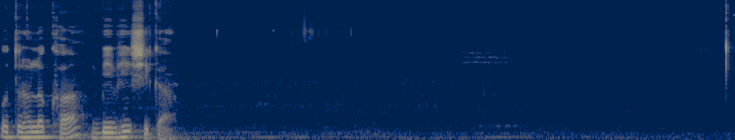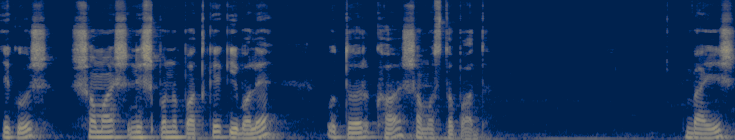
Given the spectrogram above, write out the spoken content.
উত্তর হল খ, বিভীষিকা। একুশ, সমাস নিষ্পন্ন পদকে কি বলে? উত্তর, খ, সমস্ত পদ। বাইশ,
